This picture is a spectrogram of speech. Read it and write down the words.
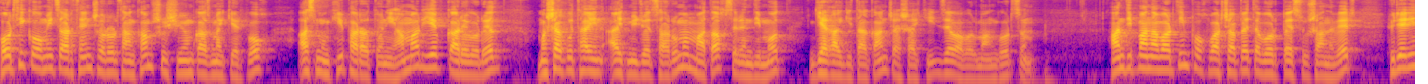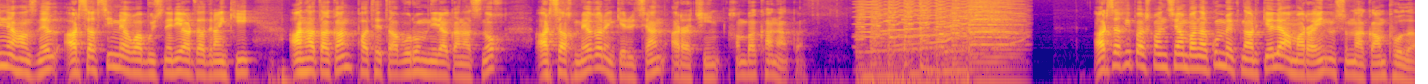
խորհրդի կողմից արդեն 4-րդ անգամ Շուշիում կազմակերպվող ասմունքի փառատոնի համար եւ կարևորել մշակութային այդ միջոցառումը մատաղ սերնդի մոտ գեղագիտական ճաշակի ձևավորման գործում։ Հանդիպան ավարտին փոխվարչապետը որպես ուշանվեր հյուրերին է հանձնել Արցախցի մեղվաբույսների արտադրանքի անհատական փաթեթավորումն իրականացնող Արցախ մեղր ընկերության առաջին խմբականակը։ Արցախի պաշտպանության բանակում մեկնարկել է ամառային ուսումնական փուլը։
